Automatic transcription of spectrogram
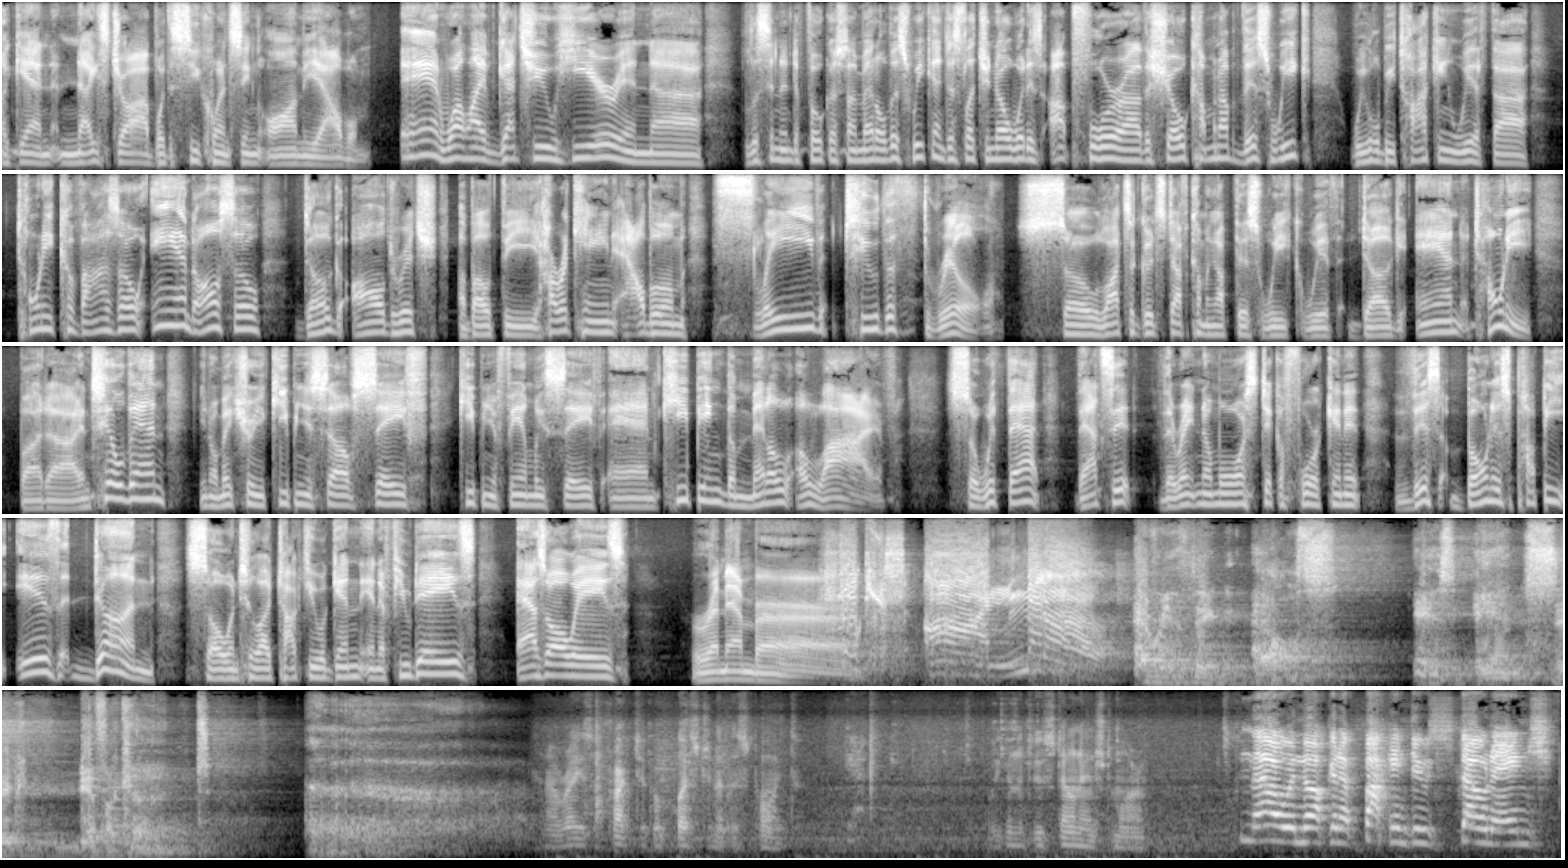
again, nice job with the sequencing on the album. And while I've got you here and uh, listening to Focus on Metal this weekend, just let you know what is up for uh, the show coming up this week. We will be talking with uh, Tony Cavazo and also Doug Aldrich about the Hurricane album Slave to the Thrill. So lots of good stuff coming up this week with Doug and Tony. But uh, until then, you know, make sure you're keeping yourself safe, keeping your family safe, and keeping the metal alive. So with that, that's it. There ain't no more. Stick a fork in it. This bonus puppy is done. So until I talk to you again in a few days, as always, remember. Focus on metal. Everything else is insignificant. Can I raise a practical question at this point? Yeah. Are we going to do Stonehenge tomorrow? No, we're not gonna fucking do Stonehenge.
